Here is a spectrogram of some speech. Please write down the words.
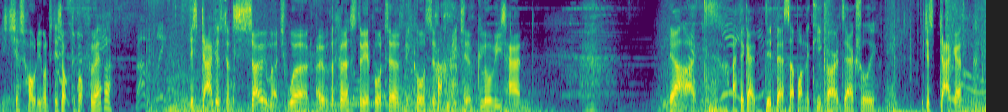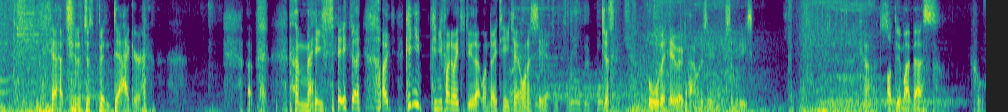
He's just holding onto this Octobot forever. Probably. This dagger's done so much work over the first three or four turns because of the nature of Glory's hand. Yeah, I, I think I did mess up on the key cards actually. Just dagger. yeah, it should have just been dagger. amazing. I, I, can you can you find a way to do that one day, TJ? I want to see it. Just all the hero powers in somebody's cards. I'll do my best. Cool.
